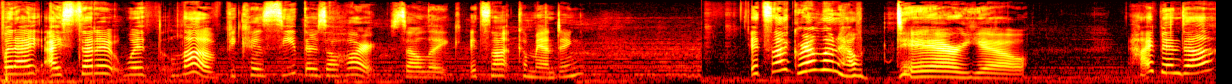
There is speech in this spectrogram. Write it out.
but I I said it with love because see there's a heart. So like it's not commanding. It's not Gremlin, how dare you? Hi Binda.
